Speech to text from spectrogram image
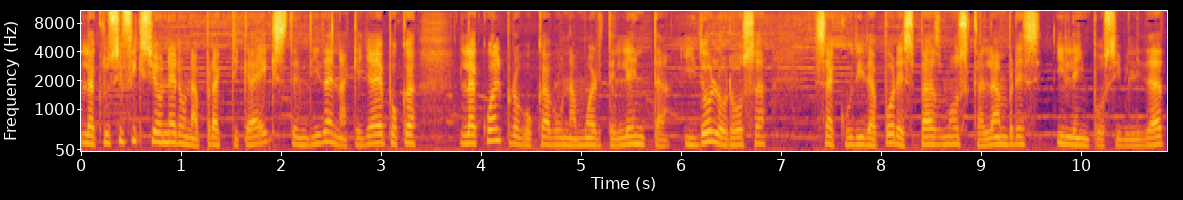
La crucifixión era una práctica extendida en aquella época, la cual provocaba una muerte lenta y dolorosa, sacudida por espasmos, calambres y la imposibilidad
